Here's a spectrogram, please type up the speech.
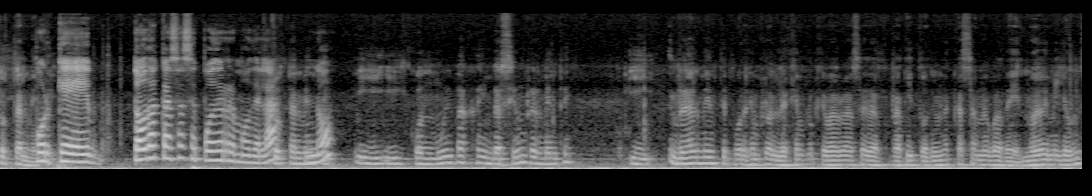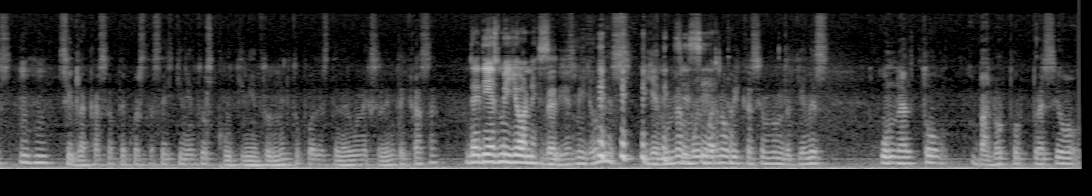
Totalmente. Porque toda casa se puede remodelar, Totalmente. ¿no? Y, con muy baja inversión realmente. Y realmente, por ejemplo, el ejemplo que va a hace ratito de una casa nueva de 9 millones, si la casa te cuesta 6,500, con 500 mil tú puedes tener una excelente casa. De 10 millones. De 10 millones. y en una muy buena ubicación donde tienes un alto valor por precio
